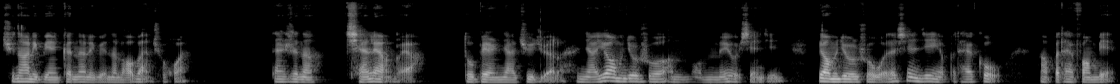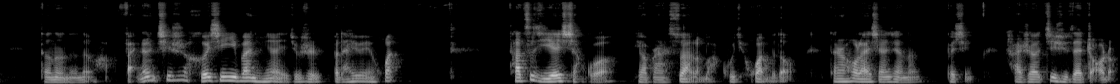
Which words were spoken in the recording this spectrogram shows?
去那里边跟那里边的老板去换。但是呢，前两个呀都被人家拒绝了，人家要么就说嗯我们没有现金，要么就是说我的现金也不太够啊，不太方便。等等等等哈，反正其实核心一般情况下也就是不太愿意换。他自己也想过，要不然算了吧，估计换不到。但是后来想想呢，不行，还是要继续再找找。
